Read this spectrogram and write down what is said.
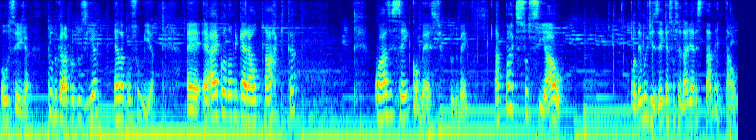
Ou seja, tudo que ela produzia, ela consumia. É, é a econômica era autárquica, quase sem comércio, tudo bem? A parte social, podemos dizer que a sociedade era estamental.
